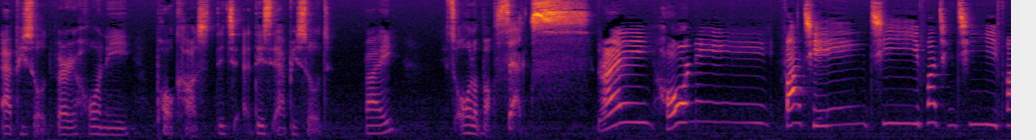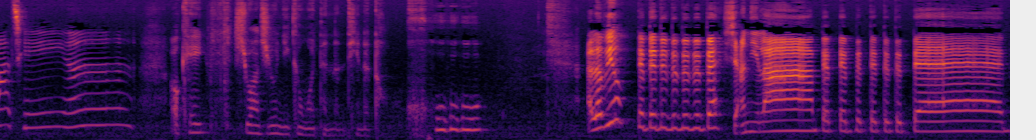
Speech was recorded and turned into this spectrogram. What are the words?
episode very horny podcast this this episode right it's all about sex right horny 发情 期发情气发情啊！OK，希望只有你跟我才能听得到。I love you，拜拜拜拜拜拜拜，想你啦，拜拜拜拜拜拜拜。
